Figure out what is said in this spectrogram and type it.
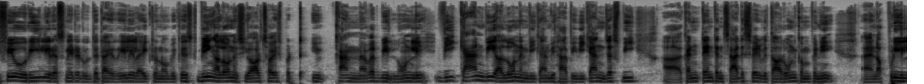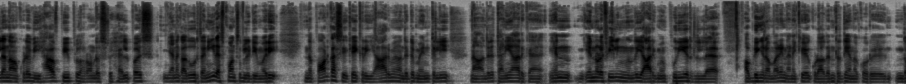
If you really resonated with it I really like to know because being alone is your choice but you can never be lonely we can be alone and we can be happy we can just be content and satisfied with our own company and அப்படி இல்லைனா கூட we have people around us to help us எனக்கு அது ஒரு தனி ரெஸ்பான்சிபிலிட்டி மாதிரி. இந்த பாட்காஸ்ட் கேட்குற யாருமே வந்துட்டு மென்டலி நான் வந்துட்டு தனியாக இருக்கேன். என் என்னோடய ஃபீலிங் வந்து யாருக்குமே புரியறதில்ல அப்படிங்கிற மாதிரி நினைக்கவே கூடாதுன்றது எனக்கு ஒரு இந்த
